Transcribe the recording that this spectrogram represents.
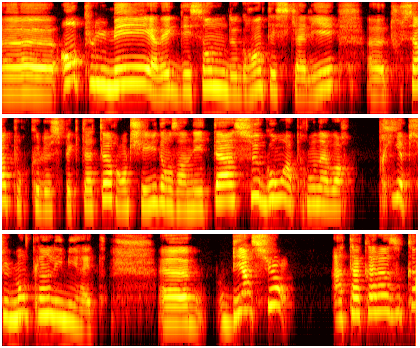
euh, emplumé, avec des centres de grands escaliers, euh, tout ça pour que le spectateur rentre chez lui dans un état second après en avoir pris absolument plein les mirettes. Euh, bien sûr, à Takarazuka,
